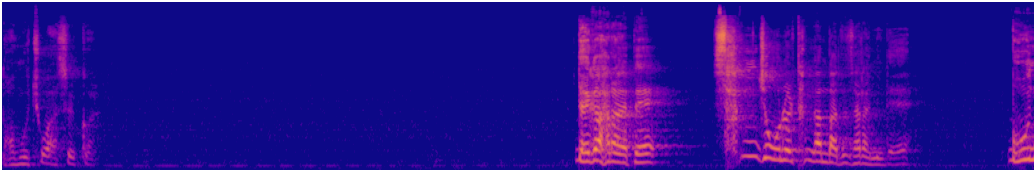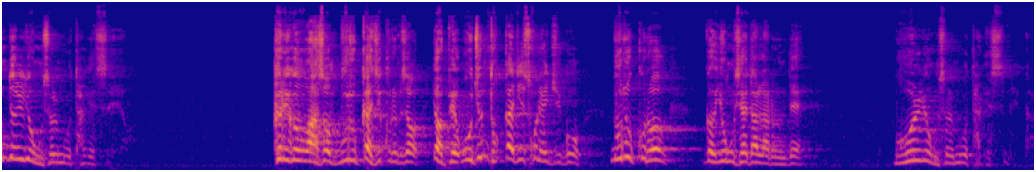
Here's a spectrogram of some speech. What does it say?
너무 좋았을 걸. 내가 하나님 앞에 3조 원을 탕감받은 사람인데 뭔들 용서를 못하겠어요. 그리고 와서 무릎까지 꿇으면서 옆에 오줌통까지 손에 쥐고 무릎 꿇어 그 용서해달라 그러는데 뭘 용서를 못하겠습니까?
